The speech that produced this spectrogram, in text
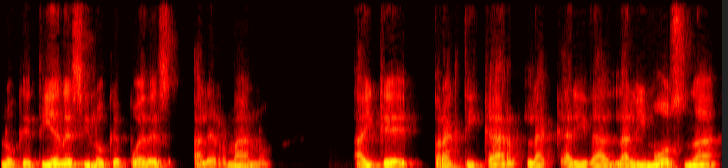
lo que tienes y lo que puedes al hermano. Hay que practicar la caridad. La limosna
